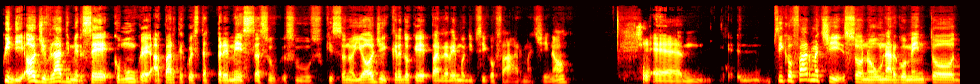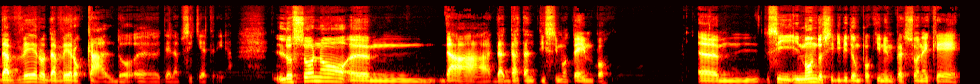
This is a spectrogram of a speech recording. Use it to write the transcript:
Quindi oggi Vladimir, se comunque, a parte questa premessa su, su, su chi sono io oggi, credo che parleremo di psicofarmaci, no? Sì. Eh, psicofarmaci sono un argomento davvero, davvero caldo eh, della psichiatria. Lo sono ehm, da, da, da, tantissimo tempo. Um, sì, il mondo si divide un pochino in persone che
